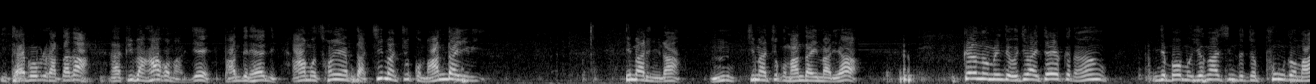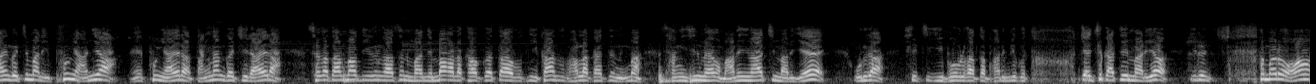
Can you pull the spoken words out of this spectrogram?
이 대법을 갖다가 아, 비방하고 말이지. 반대를 해야 돼. 아무 소용이 없다. 지만 죽고 만다 이, 이 말입니다. 음, 지만 죽고 만다 이 말이야 그런 놈이 이제 어지간히 되었거든. 이제 뭐, 뭐, 영화심도 좀 풍도 많이 걷지만 이 풍이 아니야. 예, 풍이 아니라, 당난 거칠이 아니라, 서가 닮아도 이건 가서는 완전 막아라 하고 걷다, 이 간섭하려고 했더니, 막, 상실매하고 많이 맞지 말이지. 우리가 실제 이 법을 갖다 믿고 더 깨칠 같은 말이야. 이런 참말로, 어,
